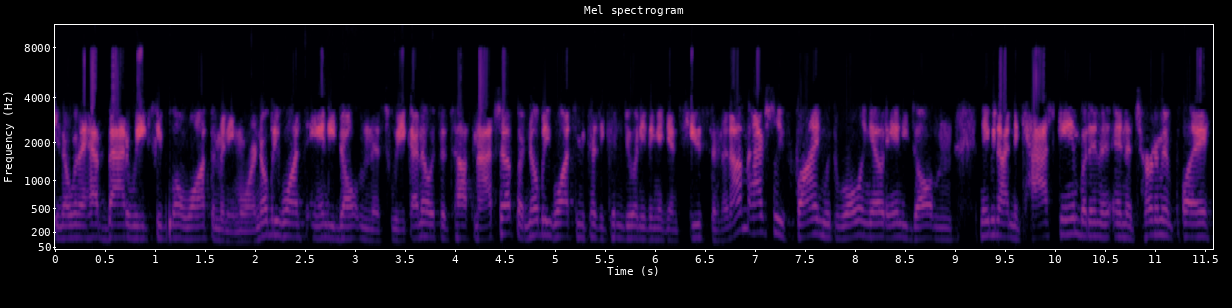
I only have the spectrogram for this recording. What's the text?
you know, when they have bad weeks, people don't want them anymore. Nobody wants Andy Dalton this week. I know it's a tough matchup, but nobody wants him because he couldn't do anything against Houston. And I'm actually fine with rolling out Andy Dalton, maybe not in a cash game, but in a, in a tournament play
